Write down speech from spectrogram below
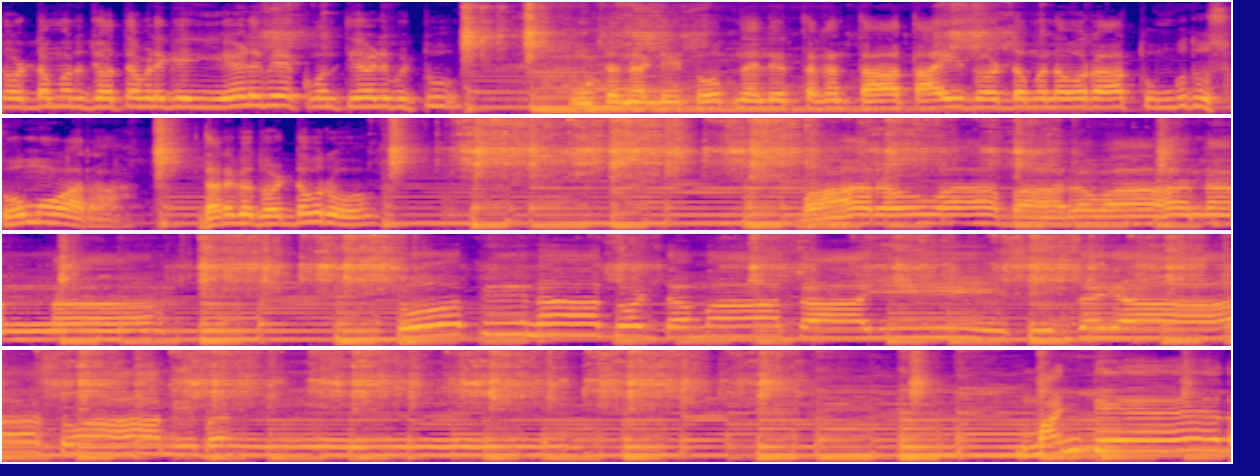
ದೊಡ್ಡಮ್ಮನ ಜೊತೆ ಹೇಳಬೇಕು ಅಂತ ಹೇಳಿಬಿಟ್ಟು ಊಟನಳ್ಳಿ ತೋಪ್ನಲ್ಲಿರ್ತಕ್ಕಂಥ ತಾಯಿ ದೊಡ್ಡಮ್ಮನವರ ತುಂಬುದು ಸೋಮವಾರ ದರಗ ದೊಡ್ಡವರು ಬಾರವ್ವ ಬಾರವ್ವ ನನ್ನ. ತೋಪಿನ ದೊಡ್ಡ ಮಾತಾಯಿ ಸಿದ್ದಯ್ಯ ಸ್ವಾಮಿ ಬನ್ನಿ. ಮಂಡ್ಯದ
